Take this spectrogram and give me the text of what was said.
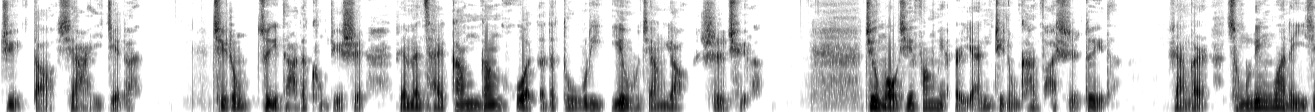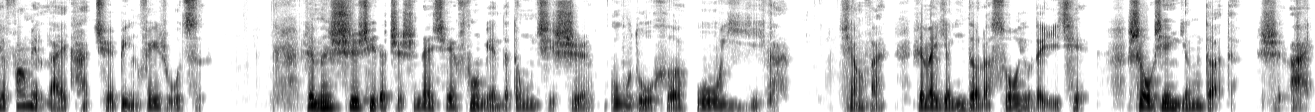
惧到下一阶段。其中最大的恐惧是，人们才刚刚获得的独立又将要失去了。就某些方面而言，这种看法是对的；然而，从另外的一些方面来看，却并非如此。人们失去的只是那些负面的东西，是孤独和无意义感。相反，人们赢得了所有的一切。首先赢得的是爱。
